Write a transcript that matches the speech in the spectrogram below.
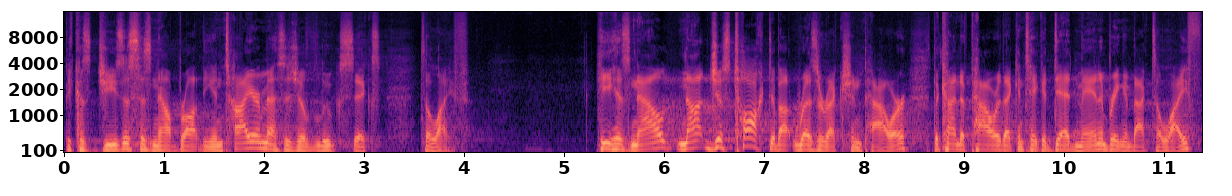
because Jesus has now brought the entire message of Luke 6 to life. He has now not just talked about resurrection power, the kind of power that can take a dead man and bring him back to life,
